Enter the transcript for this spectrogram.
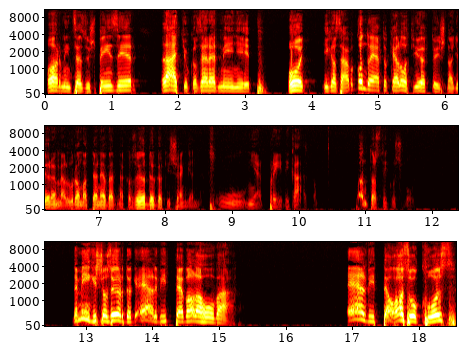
30 ezüst pénzért, látjuk az eredményét, hogy igazából, gondoljátok el, ott jött ő is nagy örömmel, uram, a te nevednek, az ördögök is engednek. Ú, milyen prédikáltam. Fantasztikus volt. De mégis az ördög elvitte valahová. Elvitte azokhoz,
